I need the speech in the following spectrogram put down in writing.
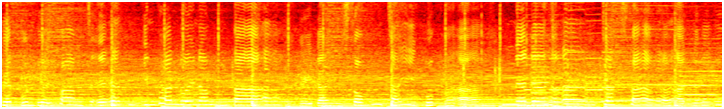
เฮ็ดบุญด้วยความเจ็บกินทานด้วยน้ำตา ให้ได้สมใจผู้พาแน่เด้อจักสาดเนื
